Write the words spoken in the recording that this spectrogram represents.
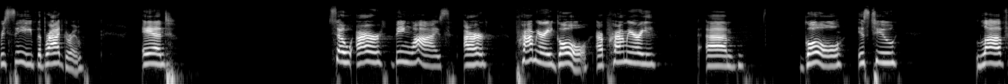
receive the bridegroom. And so, our being wise, our primary goal, our primary um, goal is to love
